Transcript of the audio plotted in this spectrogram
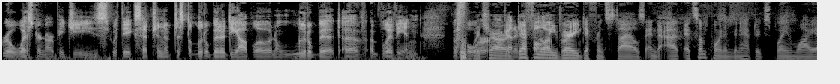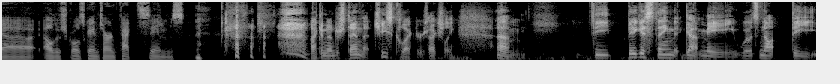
real Western RPGs, with the exception of just a little bit of Diablo and a little bit of Oblivion before which are definitely very 3. different styles. And at, at some point, I'm going to have to explain why uh, Elder Scrolls games are in fact Sims. I can understand that. Cheese collectors, actually. Um, the biggest thing that got me was not the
